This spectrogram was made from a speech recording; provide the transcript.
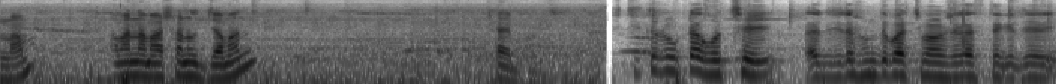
নাম? আমার নাম আসানুজ্জামান সাহেবগঞ্জ। তো টুকটাক হচ্ছেই আর যেটা শুনতে পাচ্ছি মানুষের কাছ থেকে যে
